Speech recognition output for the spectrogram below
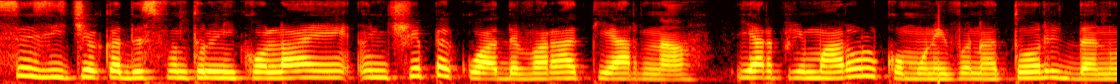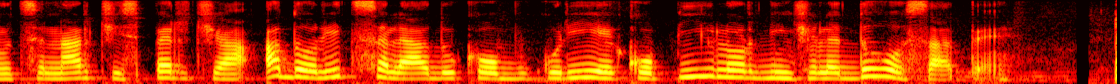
Se zice că de Sfântul Nicolae începe cu adevărat iarna, iar primarul Comunei Vânători, Dănuț Narcis Percea, a dorit să le aducă o bucurie copiilor din cele două sate.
